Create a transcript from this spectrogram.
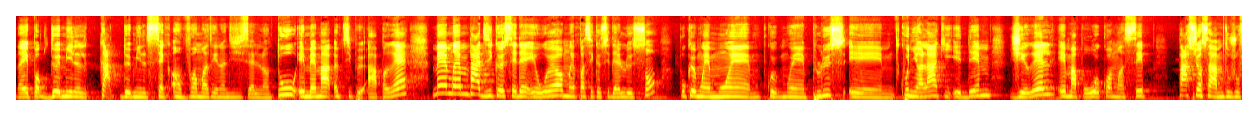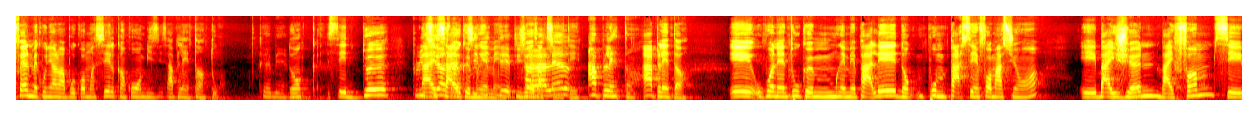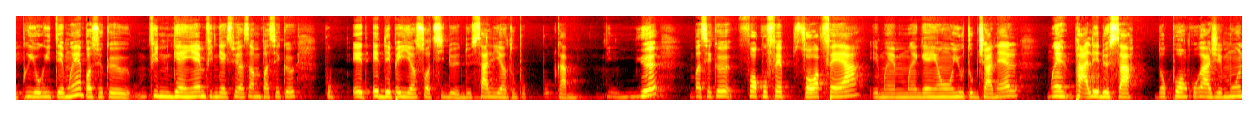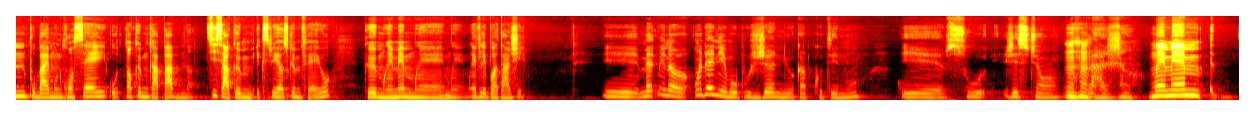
dans l'époque 2004-2005, avant m'entrer dans le digital l'entour, et même un petit peu après. Mais moi, je pas dit que c'est des erreurs, moi, je pense que c'est des leçons pour que moi, moins, moins plus, et là qui aide gérer, et m'a pour recommencer. Passion, ça m'a toujours fait, mais Kounia m'a pour recommencer quand on business à plein temps tout. Très bien. Donc, c'est deux plusieurs bah, activités, que plusieurs activités. À plein temps. À plein temps. Et on connaît tout que je parler, donc pour me passer information. E bay jen, bay fom, se priorite mwen, parce ke fin genyen, fin gen eksperyansan, parce ke pou ede peyi an soti de, de sali an tou pou, pou ka bin mye, parce ke fok ou fe so wap fe a, e mwen, mwen genyon YouTube channel, mwen pale de sa. Donk pou ankoraje moun, pou bay moun konsey, otan ke m kapab nan. Si sa ke m eksperyans ke m fe yo, ke mwen men mwen vle potaje. E, met men nou, an denye mou pou jen yo kap kote nou, e sou... gestion Mhm. l'argent. Moi-même,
